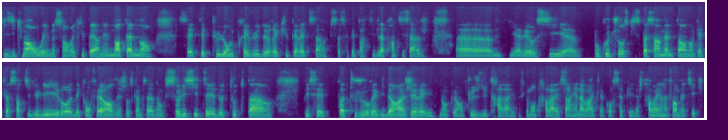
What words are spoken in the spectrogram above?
physiquement, oui, mais sans récupérer. Mais mentalement, ça a été plus long que prévu de récupérer de ça. Puis ça, ça fait partie de l'apprentissage. il y avait aussi beaucoup de choses qui se passaient en même temps, donc avec la sortie du livre, des conférences, des choses comme ça. Donc, sollicité de toutes parts puis c'est pas toujours évident à gérer, donc en plus du travail, parce que mon travail, ça n'a rien à voir avec la course à pied, là, je travaille en mmh. informatique.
